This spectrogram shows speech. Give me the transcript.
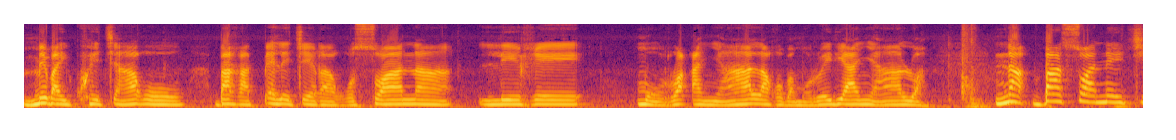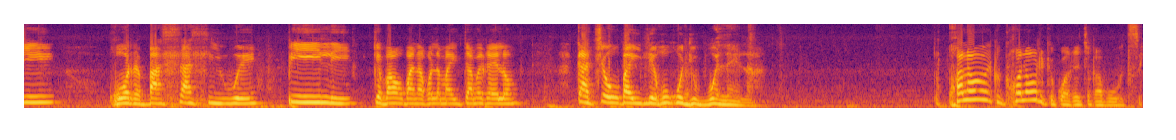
mme ba ikhwetšago ba gapeletšega go swana le ge morwa a nyala goba morwedi a nyalwa na ba swanetše gore ba hlahliwe pele ke bao ba nago le maitemogelo ka tšeo ba ilego go di bolela kgola gore ke kwagetše gabotse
